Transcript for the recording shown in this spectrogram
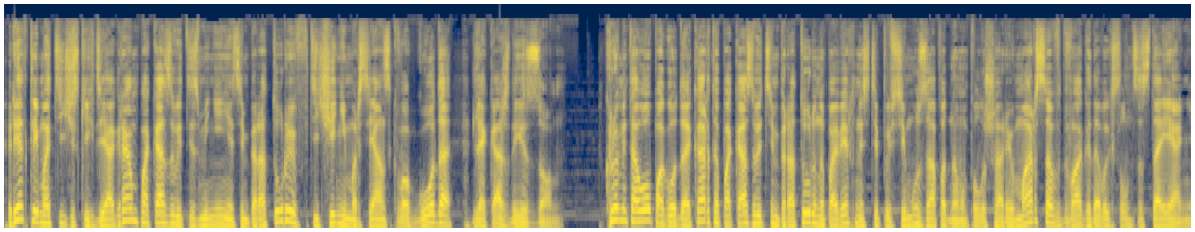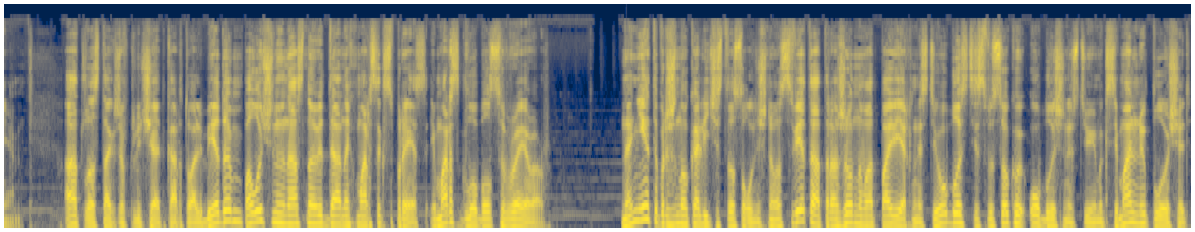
Ряд климатических диаграмм показывает изменения температуры в течение марсианского года для каждой из зон. Кроме того, погодная карта показывает температуру на поверхности по всему западному полушарию Марса в два годовых солнцестояния. Атлас также включает карту Альбедо, полученную на основе данных Mars Express и Mars Global Surveyor. На ней отображено количество солнечного света, отраженного от поверхности области с высокой облачностью и максимальную площадь,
